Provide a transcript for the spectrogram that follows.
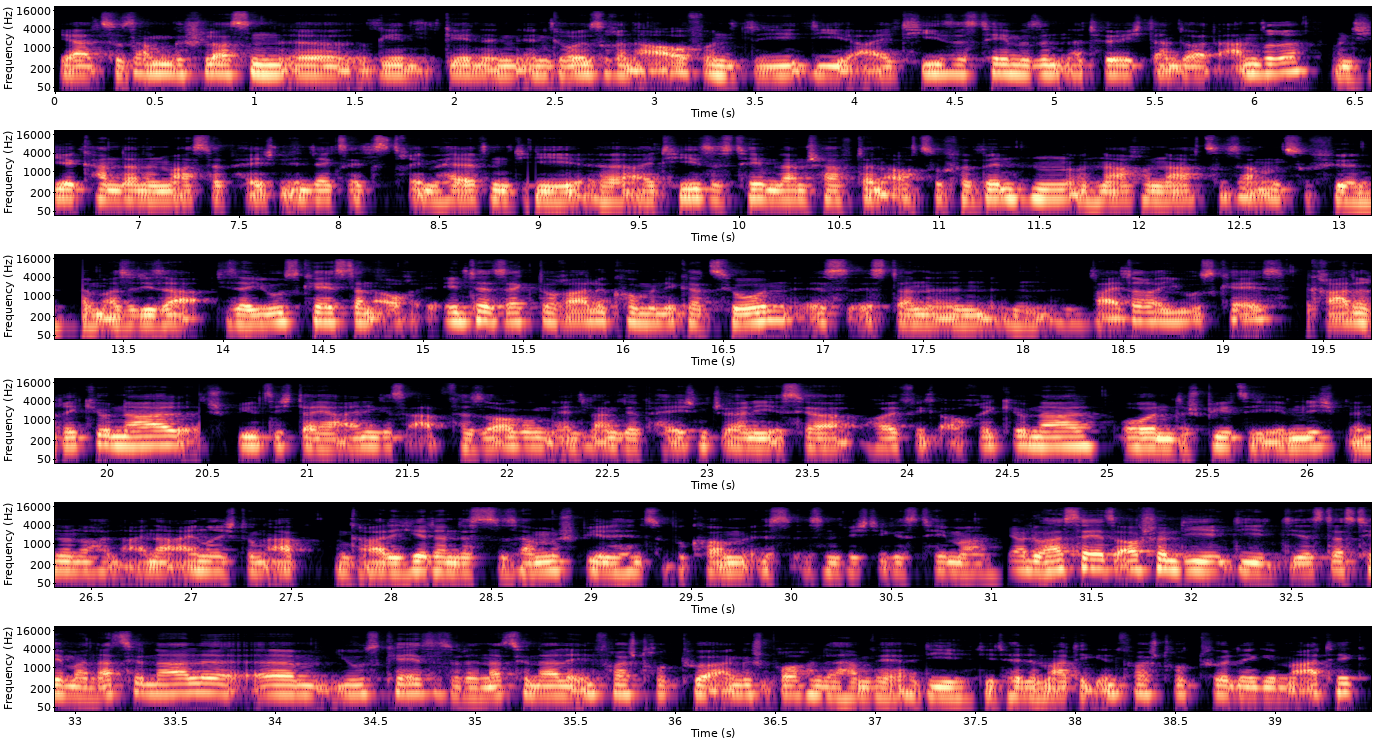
ja zusammengeschlossen, äh, gehen, gehen in, in größeren auf und die, die IT IT-Systeme sind natürlich dann dort andere. Und hier kann dann ein Master Patient Index extrem helfen, die äh, IT-Systemlandschaft dann auch zu verbinden und nach und nach zusammenzuführen. Ähm, also dieser, dieser Use Case dann auch intersektorale Kommunikation ist, ist dann ein, ein weiterer Use Case. Gerade regional spielt sich da ja einiges ab. Versorgung entlang der Patient Journey ist ja häufig auch regional und spielt sich eben nicht nur noch in einer Einrichtung ab. Und gerade hier dann das Zusammenspiel hinzubekommen, ist, ist ein wichtiges Thema. Ja, du hast ja jetzt auch schon die, die, die das Thema nationale ähm, Use Cases oder nationale Infrastruktur angesprochen. Da haben wir ja die, die Telematik-Infrastruktur der Gematik.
